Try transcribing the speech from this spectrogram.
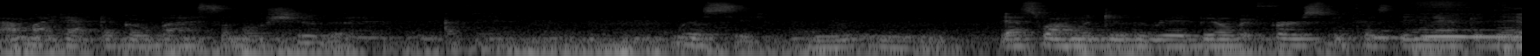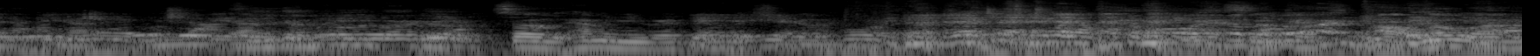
I might have to go buy some more sugar. We'll see. That's why I'm gonna do the red velvet first, because then after that, I'm gonna be adding chocolate. Yeah. Yeah, So how many red Yeah, velvets yeah, you doing? yeah. just twelve cupcakes. Okay. Oh, no, uh,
